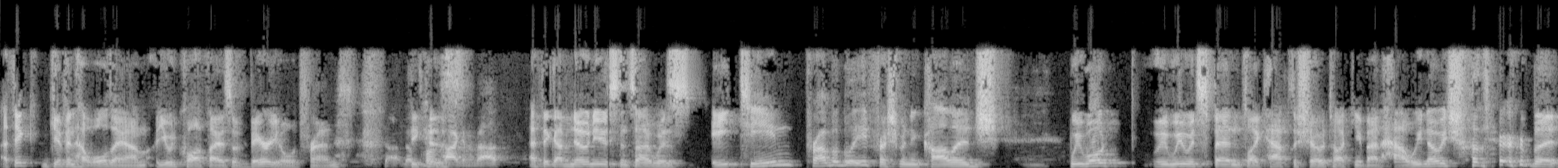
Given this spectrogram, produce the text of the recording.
I think, given how old I am, you would qualify as a very old friend. That's what I'm talking about. I think I've known you since I was 18, probably freshman in college. We won't, we, we would spend like half the show talking about how we know each other, but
